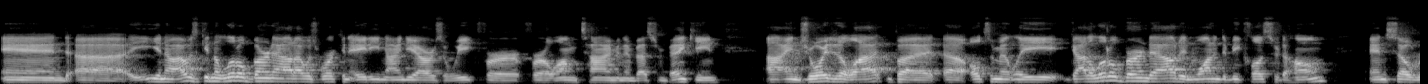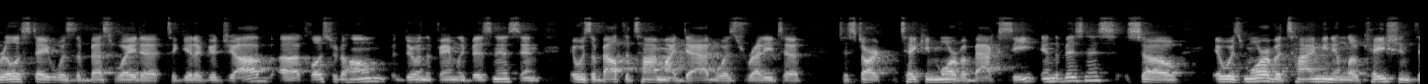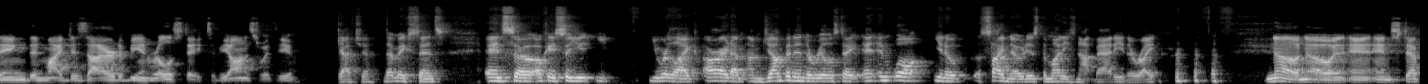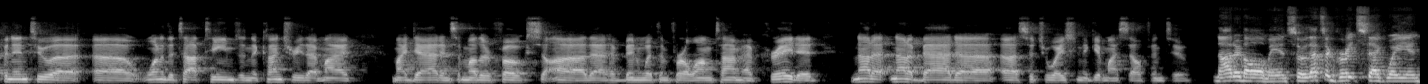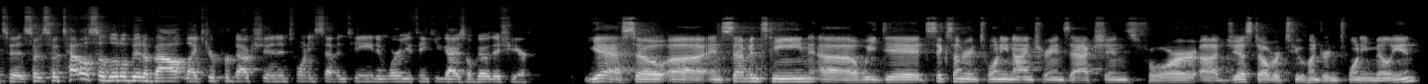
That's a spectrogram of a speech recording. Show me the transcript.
And uh, you know i was getting a little burnout i was working 80 90 hours a week for for a long time in investment banking. I enjoyed it a lot but uh, ultimately got a little burned out and wanted to be closer to home. And so real estate was the best way to, to get a good job uh, closer to home doing the family business. And it was about the time my dad was ready to to start taking more of a back seat in the business so it was more of a timing and location thing than my desire to be in real estate, to be honest with you. Gotcha. That makes sense. And so, okay, so you, you, you were like, all right, I'm, I'm jumping into real estate. And, and well, you know, a side note is the money's not bad either, right? no, no. And, and, and, stepping into a, uh, one of the top teams in the country that my, my dad and some other folks uh, that have been with him for a long time have created, not a, not a bad uh, uh situation to get myself into. Not at all, man. So that's a great segue into it. So, so tell us a little bit about like your production in 2017 and where you think you guys will go this year. Yeah. So uh, in 17, uh, we did 629 transactions for uh, just over 220 million.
